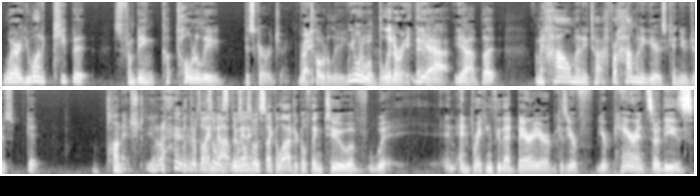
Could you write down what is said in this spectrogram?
where you want to keep it from being co- totally discouraging, right. Totally. We don't want to obliterate them. Yeah, yeah, but I mean, how many times for how many years can you just get punished? You know, But there's also a, there's also a psychological thing too of w- and and breaking through that barrier because your your parents are these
